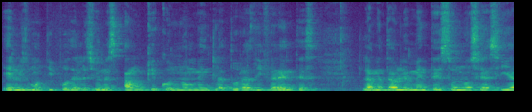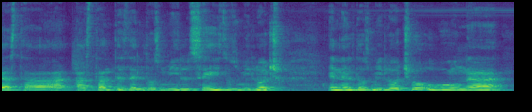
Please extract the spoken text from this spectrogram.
el mismo tipo de lesiones, aunque con nomenclaturas diferentes. Lamentablemente eso no se hacía hasta, hasta antes del 2006-2008. En el 2008 hubo una,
